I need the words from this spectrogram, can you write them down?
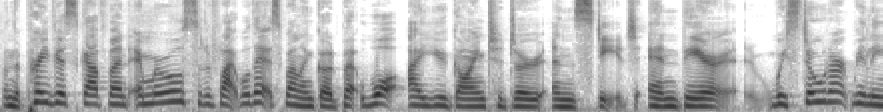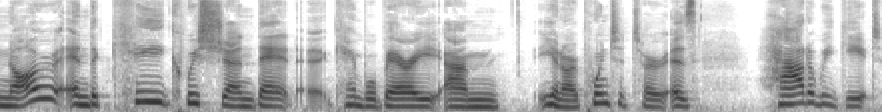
from the previous government, and we're all sort of like, well, that's well and good, but what are you going to do instead? And there, we still don't really know. And the key question that uh, Campbell Barry, um, you know, pointed to is how do we get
